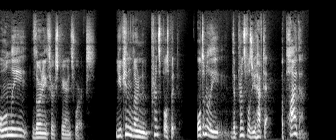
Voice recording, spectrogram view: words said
only learning through experience works. You can learn principles, but ultimately, the principles you have to apply them.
